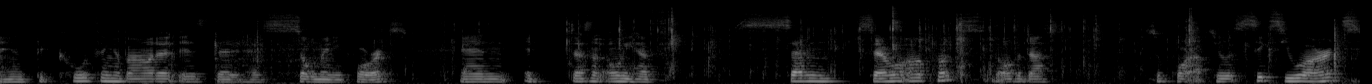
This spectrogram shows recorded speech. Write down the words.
And the cool thing about it is that it has so many ports and it doesn't only have seven servo outputs it also does support up to six UARTs.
